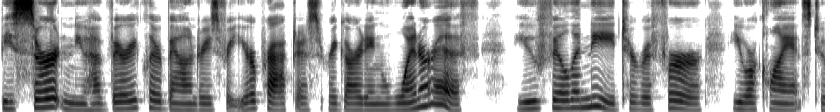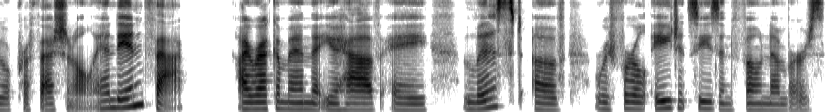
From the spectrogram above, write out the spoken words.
Be certain you have very clear boundaries for your practice regarding when or if you feel the need to refer your clients to a professional. And in fact, I recommend that you have a list of referral agencies and phone numbers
